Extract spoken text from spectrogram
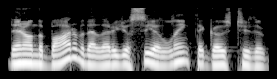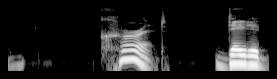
then on the bottom of that letter, you'll see a link that goes to the current dated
